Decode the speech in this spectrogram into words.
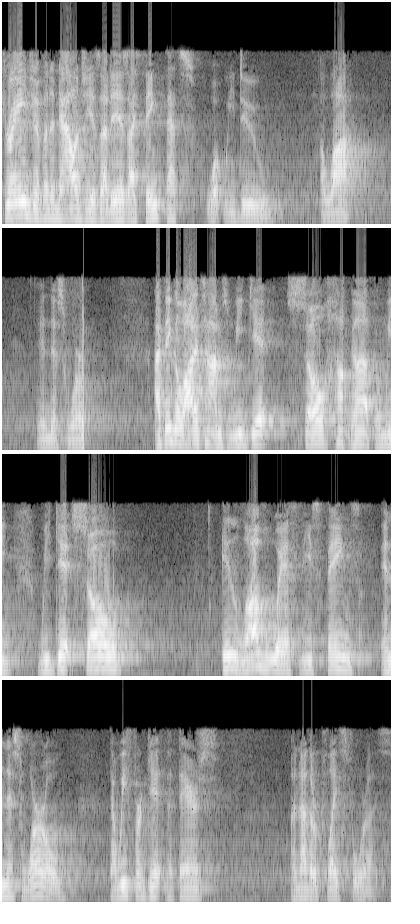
strange of an analogy as that is, I think that's what we do a lot in this world. I think a lot of times we get so hung up and we, we get so in love with these things in this world that we forget that there's another place for us.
